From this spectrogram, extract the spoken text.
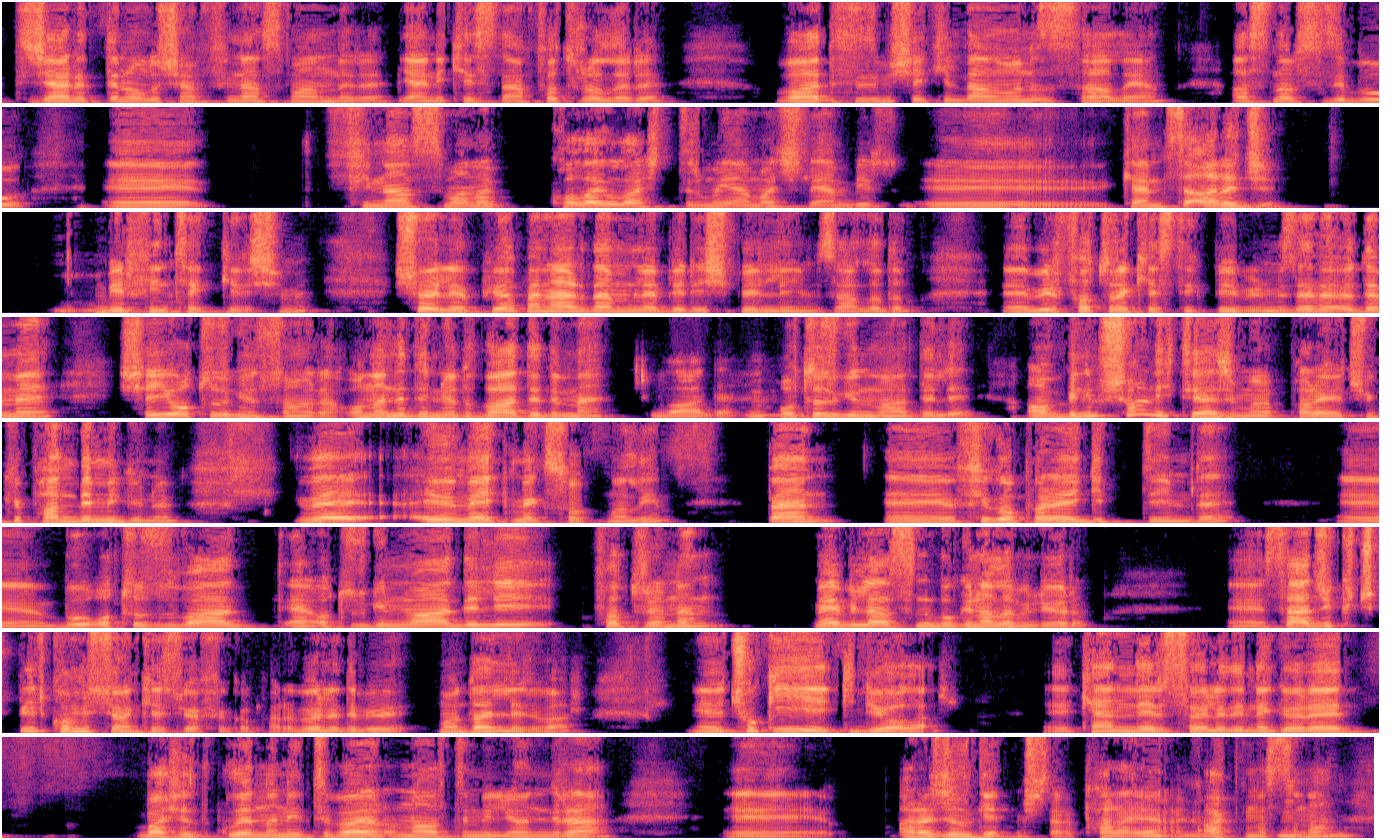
ticaretten oluşan finansmanları yani kesilen faturaları vadesiz bir şekilde almanızı sağlayan aslında sizi bu e, finansmana kolay ulaştırmayı amaçlayan bir e, kendisi aracı, bir fintech girişimi. Şöyle yapıyor. Ben Erdem'le bir işbirliği imzaladım. E, bir fatura kestik birbirimize ve ödeme şeyi 30 gün sonra. Ona ne deniyordu? Vade değil mi? Vade. Hı hı. 30 gün vadeli. Ama benim şu an ihtiyacım var paraya çünkü pandemi günü ve evime ekmek sokmalıyım. Ben e, Figo paraya gittiğimde e, bu 30 va yani 30 gün vadeli faturanın meblasını bugün alabiliyorum. E, sadece küçük bir komisyon kesiyor Figo para. Böyle de bir modelleri var. E, çok iyi gidiyorlar. E, kendileri söylediğine göre başladıklarından itibaren 16 milyon lira e, aracılık etmişler paraya akmasına.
